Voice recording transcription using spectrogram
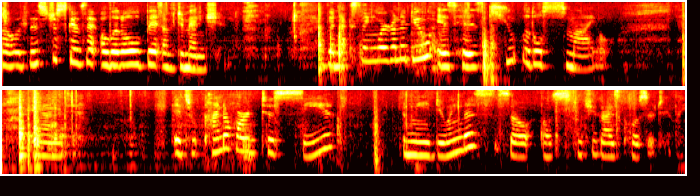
So this just gives it a little bit of dimension. The next thing we're going to do is his cute little smile. And it's kind of hard to see me doing this, so I'll scoot you guys closer to me.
